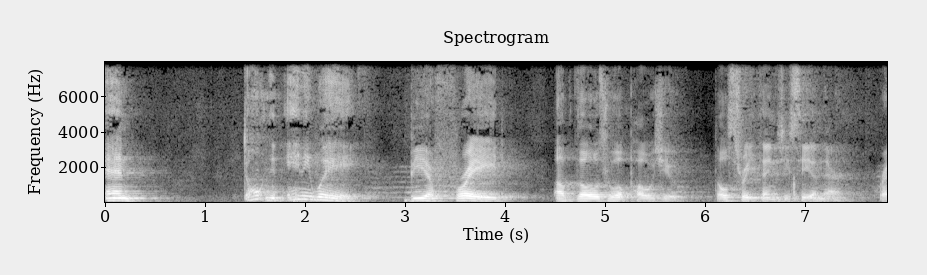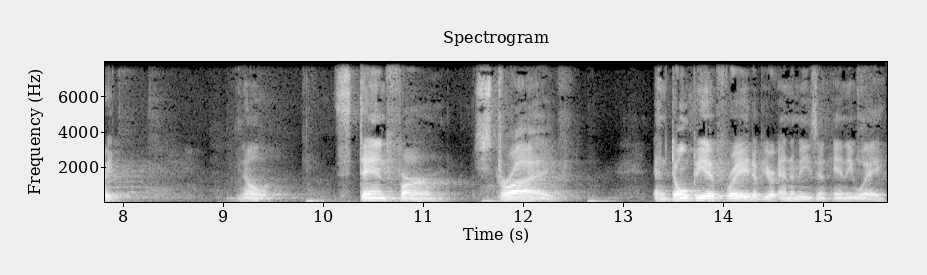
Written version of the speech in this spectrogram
and don't in any way be afraid of those who oppose you. Those three things you see in there, right? You know, stand firm, strive, and don't be afraid of your enemies in any way.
